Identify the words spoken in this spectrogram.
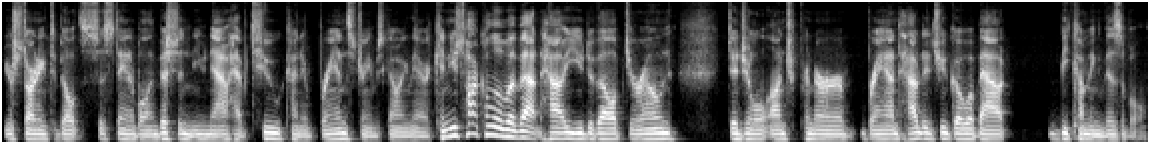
you're starting to build sustainable ambition you now have two kind of brand streams going there can you talk a little bit about how you developed your own digital entrepreneur brand how did you go about becoming visible?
